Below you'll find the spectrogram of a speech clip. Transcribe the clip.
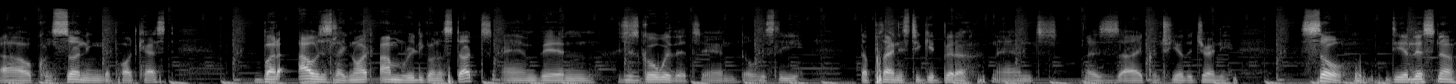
uh, concerning the podcast. But I was just like, you know what, I'm really gonna start, and then just go with it, and obviously the plan is to get better and as I continue the journey. So, dear listener,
